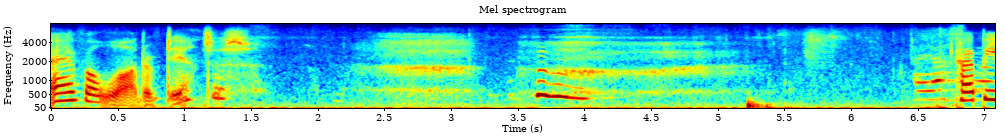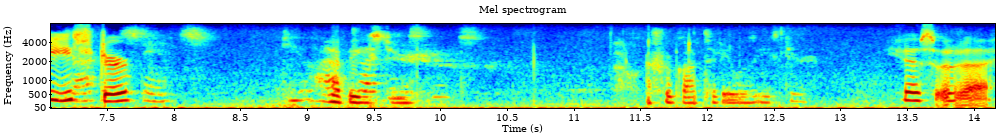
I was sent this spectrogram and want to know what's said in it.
I have a lot of dances. Happy Easter. dragon stance. Do you have Happy dragon Easter. Forgot today was Easter. Yes, so did I.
